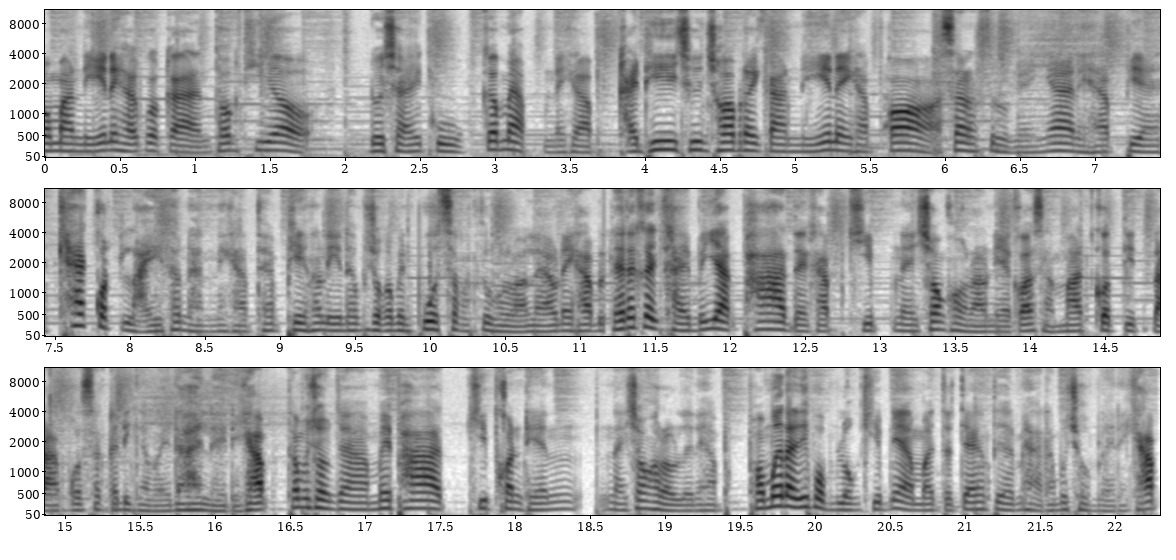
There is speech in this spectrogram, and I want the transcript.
ประมาณนี้นะครับกับการท่องเที่ยว โดยใช้ Google Map นะครับ ใครที่ชื่นชอบรายการนี้นะครับ ก็สนับสนุนง่ายๆนะครับ เพียงแค่กดไลค์เท่านั้นนะครับเพียงเท่านี้ท่านผู้ชมก็เป็นผู้สนับสนุนของเราแล้วนะครับ และถ้าเกิดใครไม่อยากพลาดนะครับ คลิปในช่องของเราเนี่ยก็สามารถกดติดตามกดสั่นกระดิ่งกันไว้ได้เลยนะครับ ท่านผู้ชมจะไม่พลาดคลิปคอนเทนต์ในช่องของเราเลยนะครับ เพราะเมื่อใดที่ผมลงคลิปเนี่ยมันจะแจ้งเตือนไปหาท่านผู้ชมเลยนะครับ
